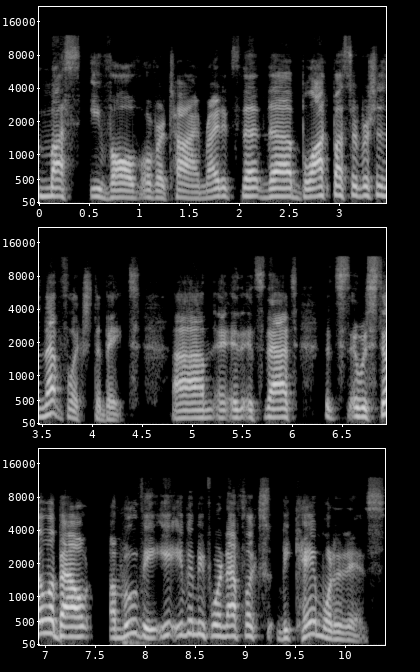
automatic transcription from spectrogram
must evolve over time right? It's the the blockbuster versus netflix debate. Um it, it's that it's it was still about a movie e- even before netflix became what it is.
